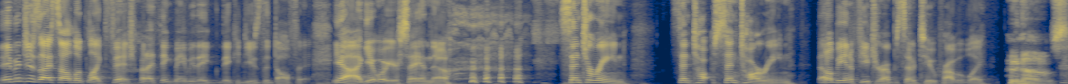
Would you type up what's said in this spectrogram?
The images I saw looked like fish, but I think maybe they, they could use the dolphin. Yeah, I get what you're saying though. Centaurine, Centaur, Centaurine. That'll be in a future episode too, probably. Who knows?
